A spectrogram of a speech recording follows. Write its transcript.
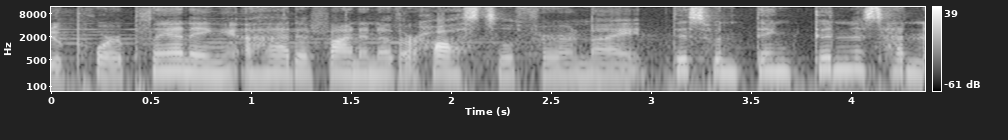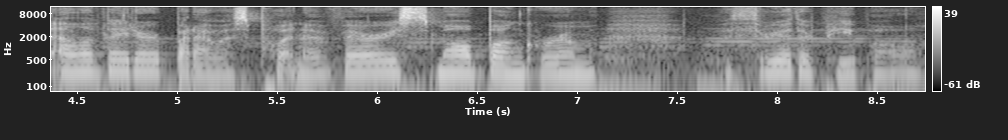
to poor planning, I had to find another hostel for a night. This one, thank goodness, had an elevator, but I was put in a very small bunk room with three other people.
